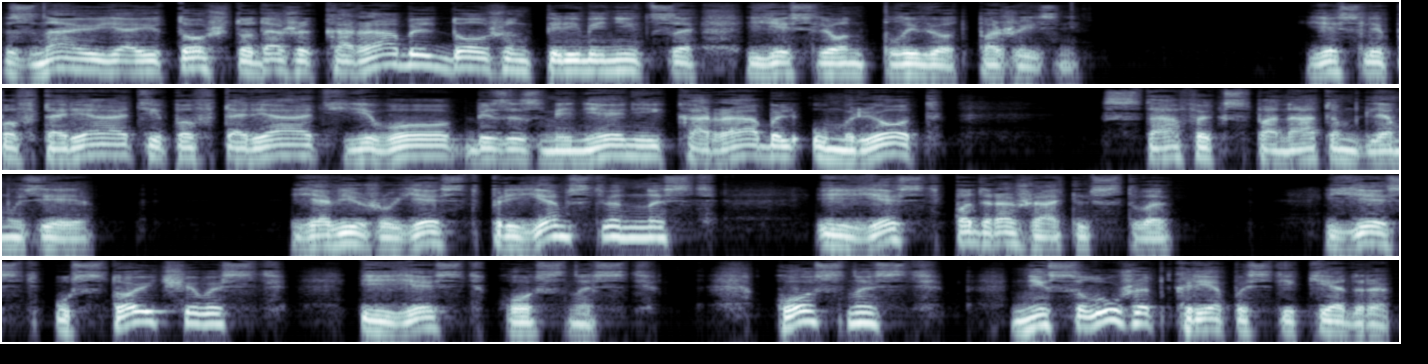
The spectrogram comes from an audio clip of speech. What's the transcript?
Знаю я и то, что даже корабль должен перемениться, если он плывет по жизни. Если повторять и повторять его без изменений, корабль умрет, став экспонатом для музея. Я вижу, есть преемственность и есть подражательство. Есть устойчивость и есть косность. Косность не служит крепости кедра,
